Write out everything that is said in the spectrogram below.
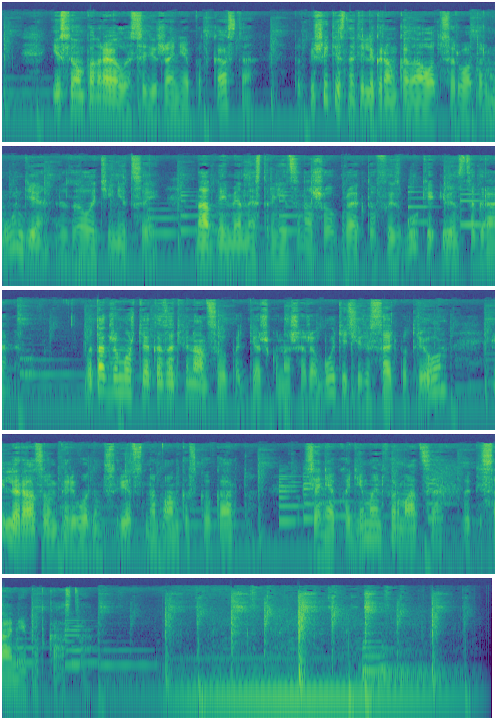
если вам понравилось содержание подкаста, подпишитесь на телеграм-канал Обсерватор Мунди, это латиницей, на одноименной странице нашего проекта в Фейсбуке и в Инстаграме. Вы также можете оказать финансовую поддержку нашей работе через сайт Patreon или разовым переводом средств на банковскую карту. Вся необходимая информация в описании подкаста.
